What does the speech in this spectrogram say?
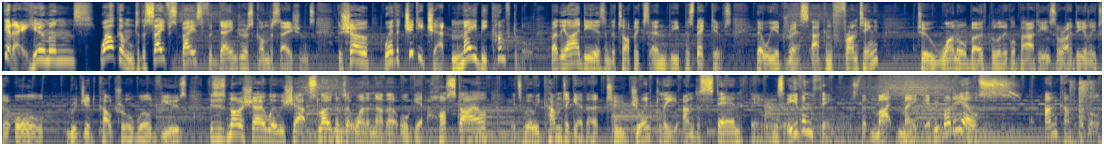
G'day, humans! Welcome to the safe space for dangerous conversations, the show where the chitty chat may be comfortable, but the ideas and the topics and the perspectives that we address are confronting to one or both political parties, or ideally to all rigid cultural worldviews. This is not a show where we shout slogans at one another or get hostile. It's where we come together to jointly understand things, even things that might make everybody else uncomfortable.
